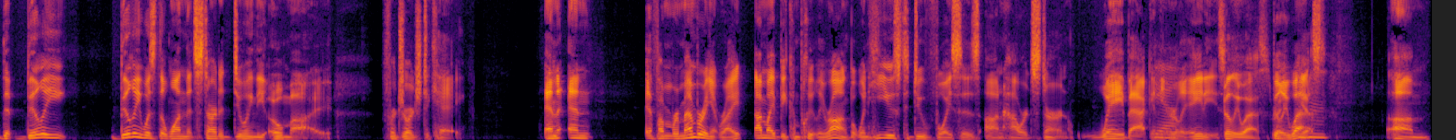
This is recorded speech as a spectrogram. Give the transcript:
that Billy Billy was the one that started doing the oh my for George Takei. And and if I'm remembering it right, I might be completely wrong, but when he used to do voices on Howard Stern way back in Yeah. the early 80s, Billy West. Billy right? West. Um,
